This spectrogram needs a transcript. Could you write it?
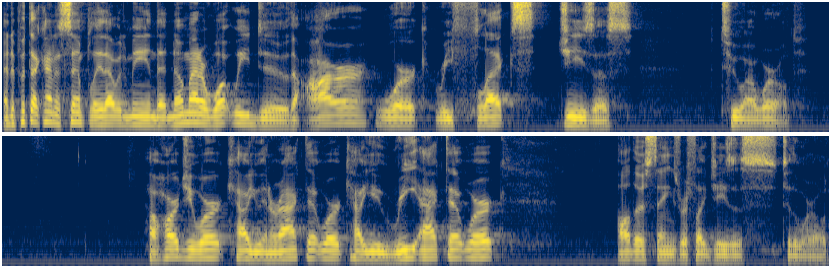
And to put that kind of simply, that would mean that no matter what we do, that our work reflects Jesus to our world. How hard you work, how you interact at work, how you react at work, all those things reflect Jesus to the world.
